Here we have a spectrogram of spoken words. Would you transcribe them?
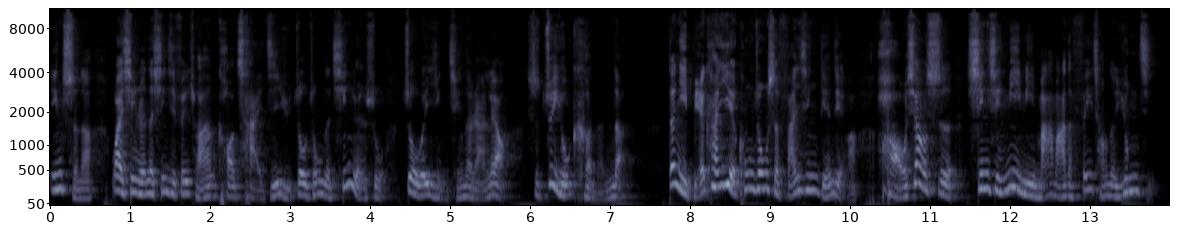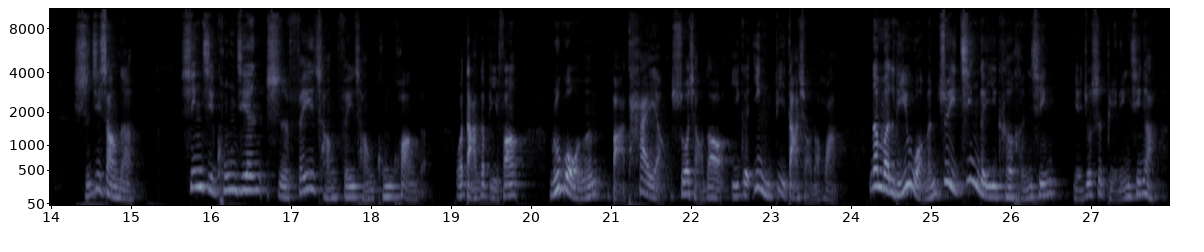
因此呢，外星人的星际飞船靠采集宇宙中的氢元素作为引擎的燃料是最有可能的。但你别看夜空中是繁星点点啊，好像是星星密密麻麻的，非常的拥挤。实际上呢，星际空间是非常非常空旷的。我打个比方，如果我们把太阳缩小到一个硬币大小的话，那么离我们最近的一颗恒星，也就是比邻星啊，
